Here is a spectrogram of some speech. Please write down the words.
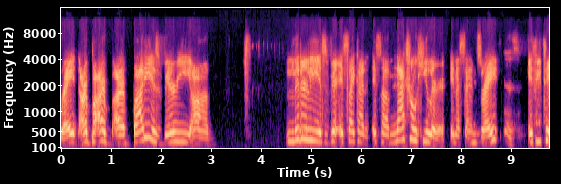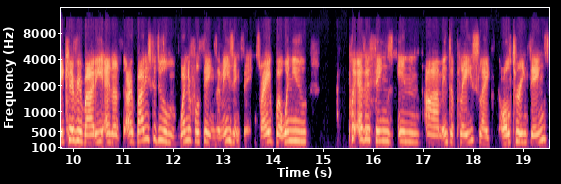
right? Our our our body is very um literally it's very it's like a it's a natural healer in a sense mm-hmm. right yes. if you take care of your body and uh, our bodies could do wonderful things amazing things right but when you put other things in um into place like altering things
